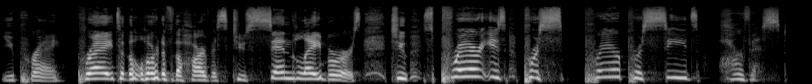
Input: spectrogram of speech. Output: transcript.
You pray. Pray to the Lord of the harvest to send laborers. To prayer is prayer precedes harvest.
